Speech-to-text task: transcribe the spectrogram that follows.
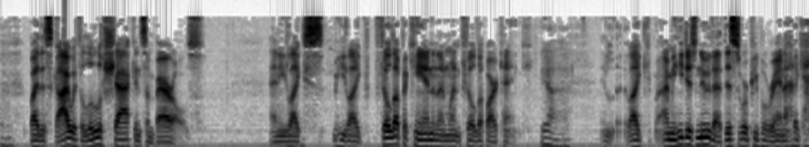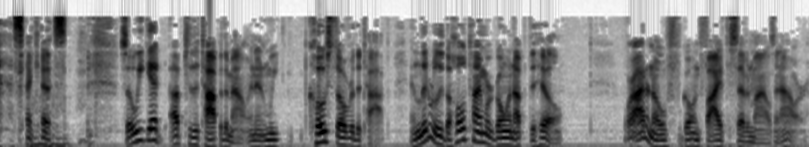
mm-hmm. by this guy with a little shack and some barrels and he like he like filled up a can and then went and filled up our tank. Yeah. Like I mean, he just knew that this is where people ran out of gas, I guess. so we get up to the top of the mountain and we coast over the top, and literally the whole time we're going up the hill, we're I don't know, going five to seven miles an hour.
